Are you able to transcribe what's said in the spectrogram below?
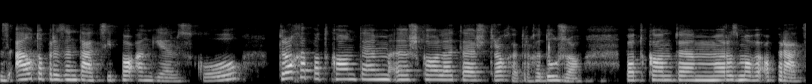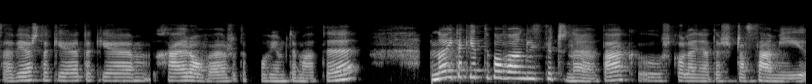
z autoprezentacji po angielsku Trochę pod kątem y, szkole też, trochę, trochę dużo, pod kątem rozmowy o pracę, wiesz, takie, takie HR-owe, że tak powiem, tematy. No i takie typowo anglistyczne, tak, szkolenia też czasami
